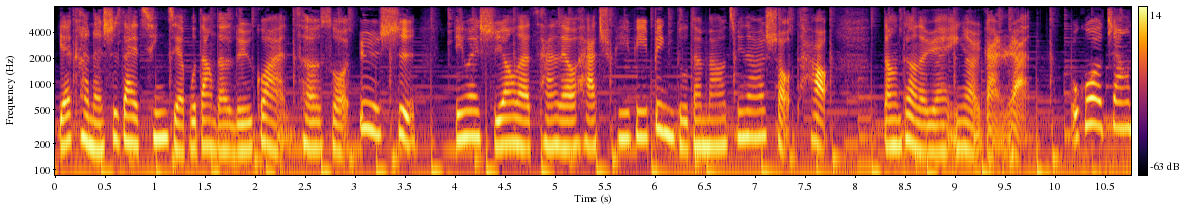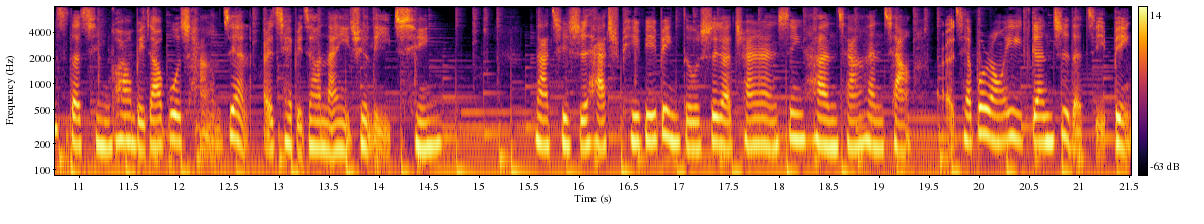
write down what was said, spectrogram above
也可能是在清洁不当的旅馆、厕所、浴室，因为使用了残留 HPV 病毒的毛巾啊、手套等等的原因而感染。不过，这样子的情况比较不常见，而且比较难以去理清。那其实 HPV 病毒是个传染性很强很强，而且不容易根治的疾病。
